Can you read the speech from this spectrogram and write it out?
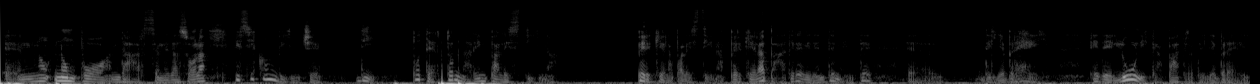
eh, no, non può andarsene da sola e si convince di poter tornare in Palestina. Perché la Palestina? Perché è la patria evidentemente eh, degli ebrei ed è l'unica patria degli ebrei.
